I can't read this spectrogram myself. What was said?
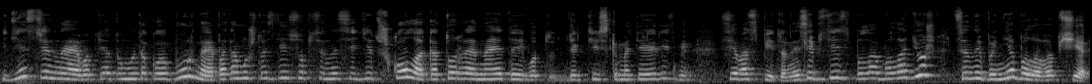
Единственное, вот я думаю, такое бурное, потому что здесь, собственно, сидит школа, которая на этой вот диалектическом материализме все воспитаны. Если бы здесь была молодежь, цены бы не было вообще,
